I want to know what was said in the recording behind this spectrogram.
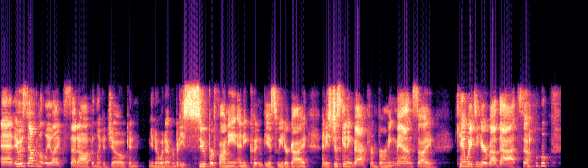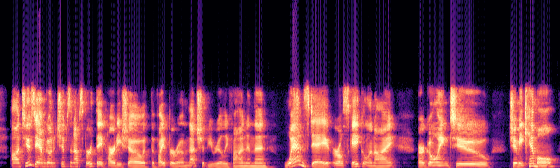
and it was definitely like set up and like a joke and you know whatever but he's super funny and he couldn't be a sweeter guy. And he's just getting back from burning man so i can't wait to hear about that. So on tuesday i'm going to Chip Z'Nuff's birthday party show at the viper room. That should be really fun. And then wednesday earl skakel and i are going to jimmy kimmel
